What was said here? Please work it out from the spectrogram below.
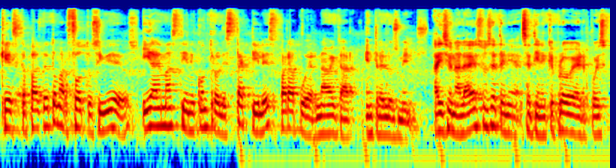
que es capaz de tomar fotos y videos y además tiene controles táctiles para poder navegar entre los menús. Adicional a eso se, tiene, que proveer pues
